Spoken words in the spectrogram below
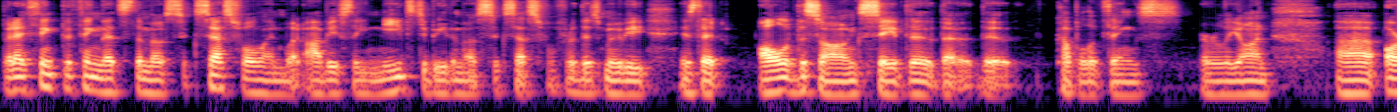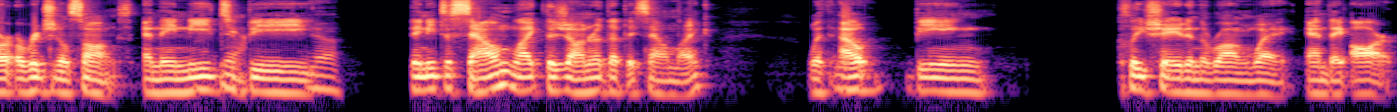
But I think the thing that's the most successful and what obviously needs to be the most successful for this movie is that all of the songs, save the the, the couple of things early on, uh, are original songs, and they need to Yeah. be Yeah. they need to sound like the genre that they sound like without being cliched in the wrong way and they are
